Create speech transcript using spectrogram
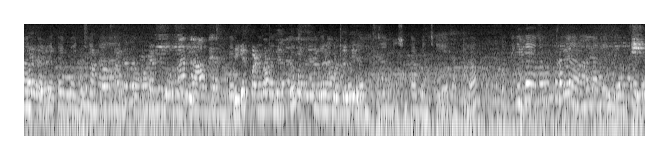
ಆ ಬದನೆಕಾಯಿ ಬಜ್ಜಿನ ತೊಗೊಂಡು ಒಂದೇ ಬಂದು ಹಾಗೆ ಬಜ್ಜಿ ಮೆಣಸಿನ್ಕಾಯಿ ಬಜ್ಜಿ ಎಲ್ಲ ಕೂಡ. ಇದೆ ಎಲ್ಲವೂ ಕೂಡ ನಾರ್ಮಲ್ ಆಗಿ ನಮ್ಮ ಕಡೆ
